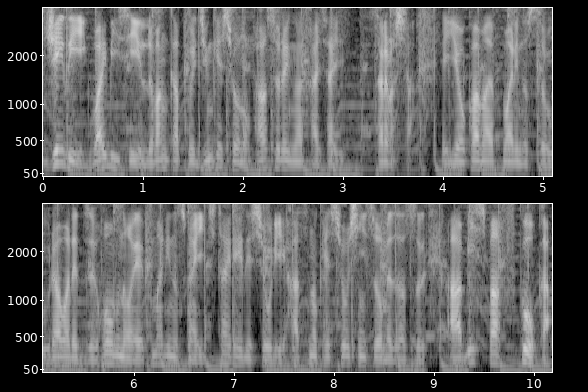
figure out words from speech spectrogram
J リーグ YBC ルヴァンカップ準決勝のファーストレグが開催されました。横浜 F・ マリノスと浦和レッズホームの F・ マリノスが1対0で勝利初の決勝進出を目指すアビスパ福岡。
